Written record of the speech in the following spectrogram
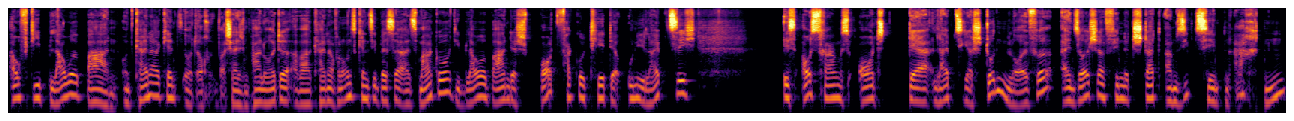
auf die blaue Bahn. Und keiner kennt, oder doch wahrscheinlich ein paar Leute, aber keiner von uns kennt sie besser als Marco. Die blaue Bahn der Sportfakultät der Uni Leipzig ist Austragungsort der Leipziger Stundenläufe. Ein solcher findet statt am 17.8.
